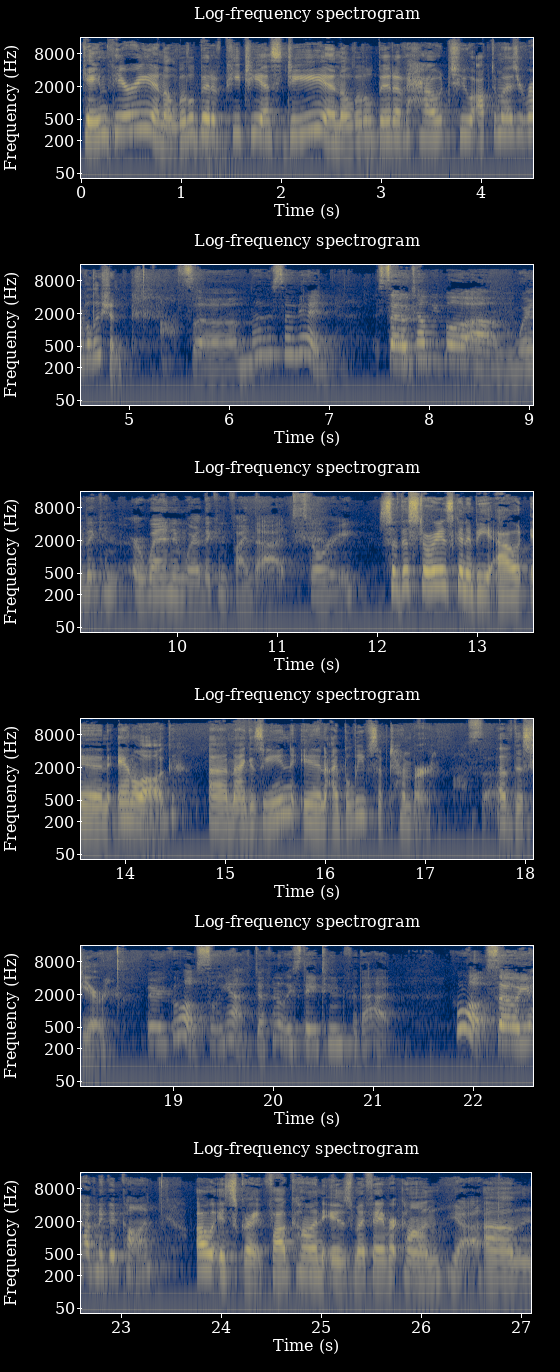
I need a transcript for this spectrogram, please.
game theory and a little bit of PTSD and a little bit of how to optimize your revolution. awesome. That was so good. So tell people um, where they can, or when and where they can find that story. So this story is going to be out in Analog uh, magazine in, I believe, September Awesome. of this year. Very cool. So yeah, definitely stay tuned for that. Cool. So you having a good con? Oh, it's great. FogCon is my favorite con. Yeah. Um,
